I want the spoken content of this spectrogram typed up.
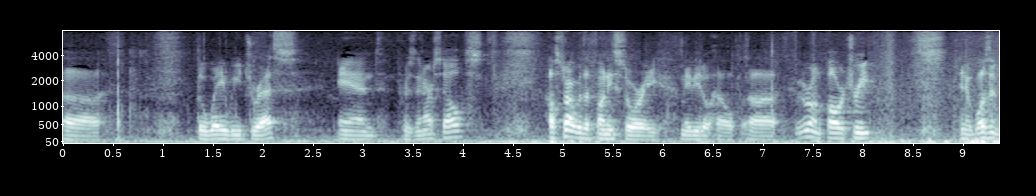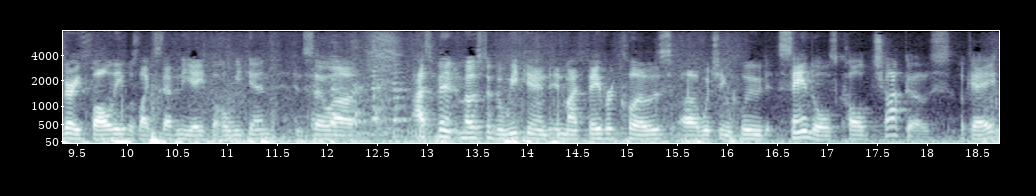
uh, the way we dress and present ourselves. I'll start with a funny story. Maybe it'll help. Uh, we were on fall retreat, and it wasn't very fally. It was like 78 the whole weekend. And so uh, I spent most of the weekend in my favorite clothes, uh, which include sandals called Chacos. Okay,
